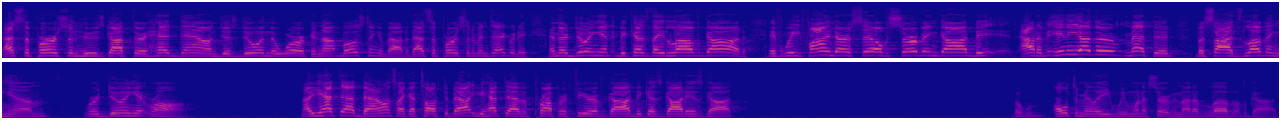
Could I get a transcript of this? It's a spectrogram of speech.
That's the person who's got their head down, just doing the work and not boasting about it. That's a person of integrity. And they're doing it because they love God. If we find ourselves serving God out of any other method besides loving Him, we're doing it wrong. Now, you have to have balance, like I talked about. You have to have a proper fear of God because God is God. But ultimately, we want to serve Him out of love of God.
